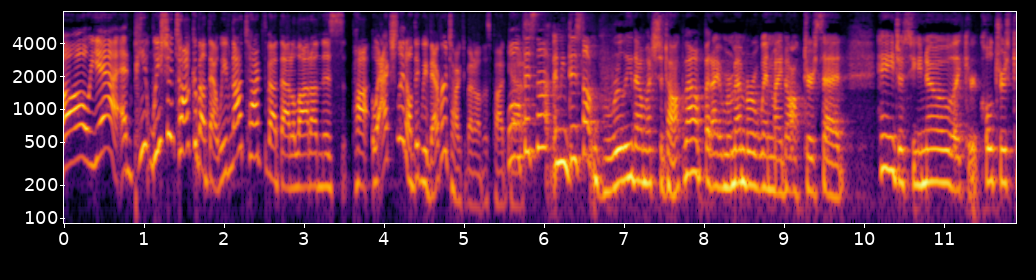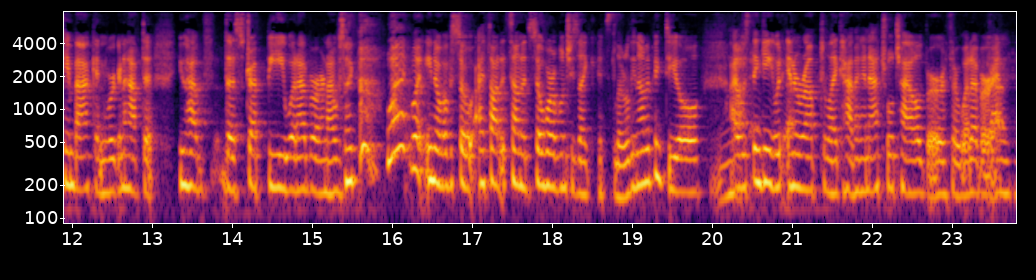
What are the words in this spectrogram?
Oh yeah, and Pete, we should talk about that. We've not talked about that a lot on this pod. Well, actually, I don't think we've ever talked about it on this podcast. Well, there's not. I mean, there's not really that much to talk about. But I remember when my doctor said, "Hey, just so you know, like your cultures came back, and we're gonna have to. You have the strep B, whatever." And I was like, "What? What?" You know, was so. I thought it sounded so horrible. And she's like, "It's literally not a big deal." Mm, I was thinking it would interrupt like having a natural childbirth or whatever. Yeah. And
